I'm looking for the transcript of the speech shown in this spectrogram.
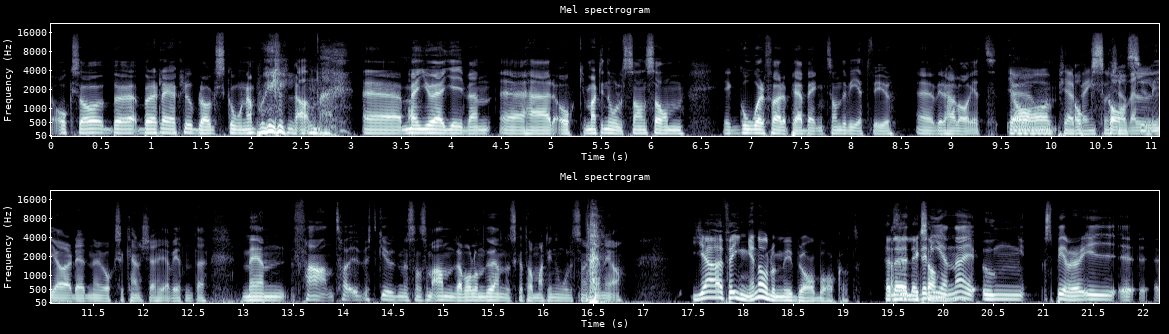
också bör, börjat lägga klubblagsskorna på hyllan, eh, men ju är given här, och Martin Olsson som går före Pierre Bengtsson, det vet vi ju vid det här laget. Ja, Eh, Pierre och Bengtsson ska väl ju- göra det nu också kanske, jag vet inte. Men fan, ta ut Gudmundsson som andra val om du ändå ska ta Martin Olsson känner jag. Ja, för ingen av dem är ju bra bakåt. Eller Alltså, liksom, Den ena är ung, spelar i, eh,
